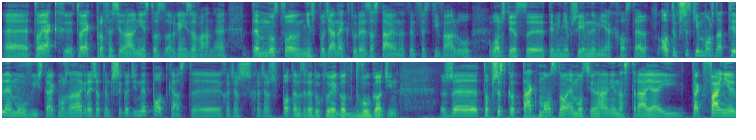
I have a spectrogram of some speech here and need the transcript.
e, to jak, to jak profesjonalnie jest to zorganizowane, te mnóstwo niespodzianek, które zastałem na tym festiwalu, łącznie z tymi nieprzyjemnymi jak hostel, o tym wszystkim można tyle mówić, tak? Można nagrać o tym 3 godziny podcast, chociaż, chociaż potem zredukuję go do 2 godzin, że to wszystko tak mocno emocjonalnie nastraja i tak fajnie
